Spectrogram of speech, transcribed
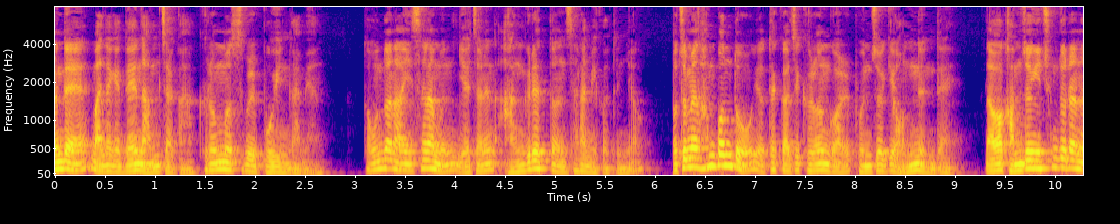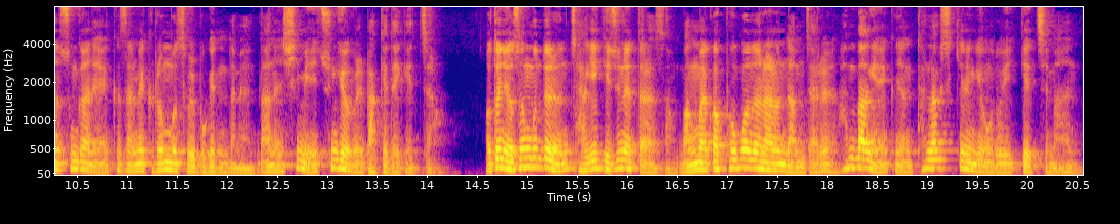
그런데 만약에 내 남자가 그런 모습을 보인다면 더군다나 이 사람은 예전엔 안 그랬던 사람이거든요. 어쩌면 한 번도 여태까지 그런 걸 본 적이 없는데 나와 감정이 충돌하는 순간에 그 사람의 그런 모습을 보게 된다면 나는 심히 충격을 받게 되겠죠. 어떤 여성분들은 자기 기준에 따라서 막말과 폭언을 하는 남자를 한 방에 그냥 탈락시키는 경우도 있겠지만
